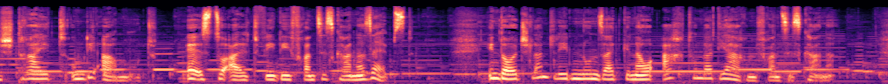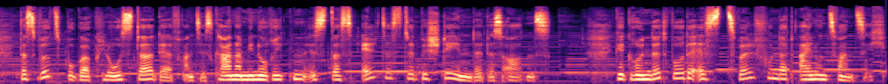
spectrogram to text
Der Streit um die Armut. Er ist so alt wie die Franziskaner selbst. In Deutschland leben nun seit genau 800 Jahren Franziskaner. Das Würzburger Kloster der Franziskaner-Minoriten ist das älteste bestehende des Ordens. Gegründet wurde es 1221,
